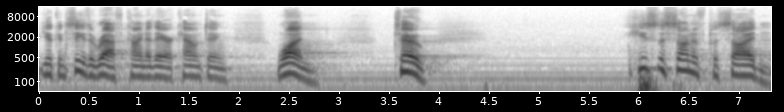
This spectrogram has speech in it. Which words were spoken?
you can see the ref kind of there counting one, two. He's the son of Poseidon,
